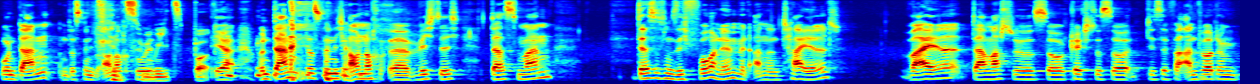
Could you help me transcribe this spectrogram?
Und dann, und das finde ich auch noch cool. Sweet Spot. Ja, und dann, das finde ich auch noch äh, wichtig, dass man das, was man sich vornimmt, mit anderen teilt, weil da machst du so, kriegst du so diese Verantwortung,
